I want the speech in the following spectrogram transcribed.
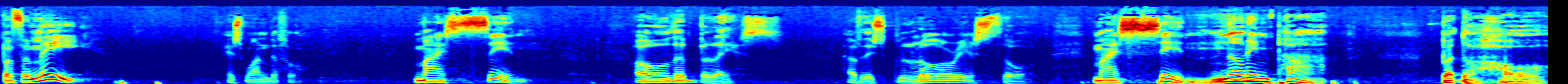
But for me, it's wonderful. My sin, oh, the bliss of this glorious thought. My sin, not in part, but the whole,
